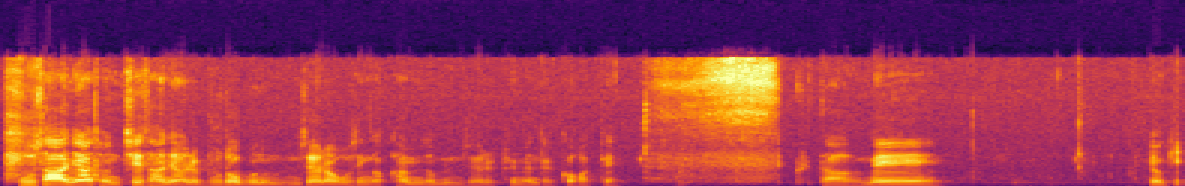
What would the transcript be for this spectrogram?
부사냐 전치사냐를 물어보는 문제라고 생각하면서 문제를 풀면 될 것 같아. 그 다음에 여기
